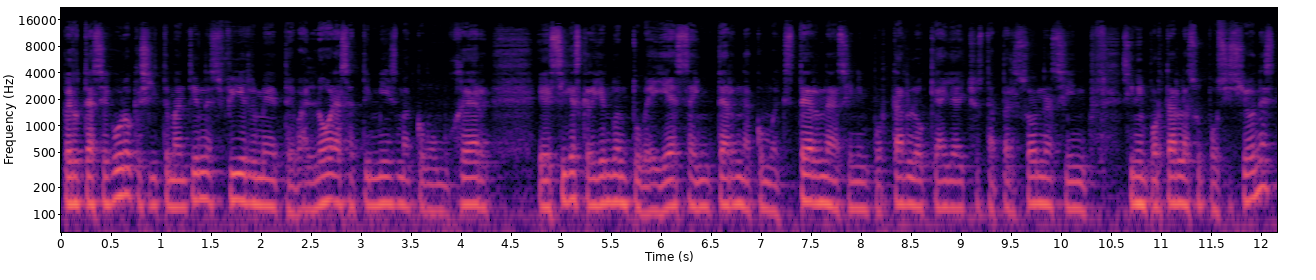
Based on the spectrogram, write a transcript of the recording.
Pero te aseguro que si te mantienes firme, te valoras a ti misma como mujer, eh, sigues creyendo en tu belleza interna como externa, sin importar lo que haya hecho esta persona, sin, sin importar las suposiciones,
